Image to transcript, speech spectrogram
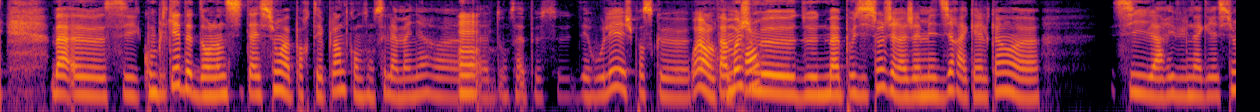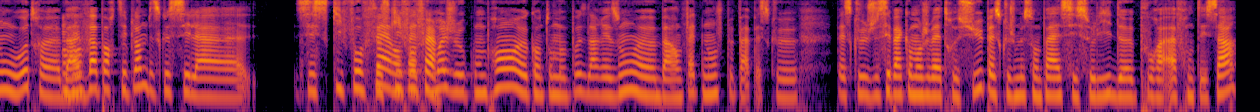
bah, euh, c'est compliqué d'être dans l'incitation à porter plainte quand on sait la manière euh, dont ça peut se dérouler. Et je pense que, Ouais, on le enfin, moi, je me, de, de ma position, j'irais jamais dire à quelqu'un s'il arrive une agression ou autre, bah, Mhm. va porter plainte parce que c'est la, c'est ce qu'il faut faire. ce qu'il faut fait. faire. Moi, je comprends quand on m'oppose la raison. bah, en fait, non, je peux pas parce que parce que je sais pas comment je vais être reçue, parce que je me sens pas assez solide pour affronter ça.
